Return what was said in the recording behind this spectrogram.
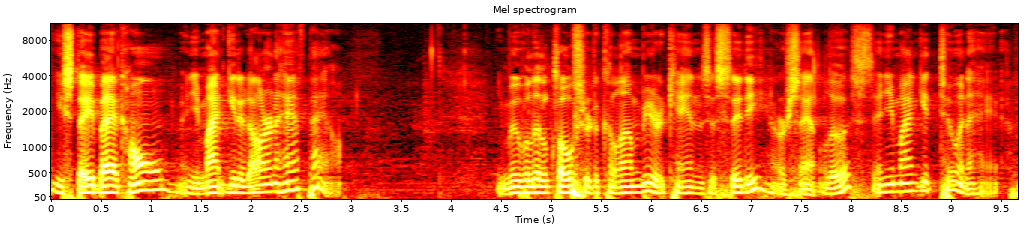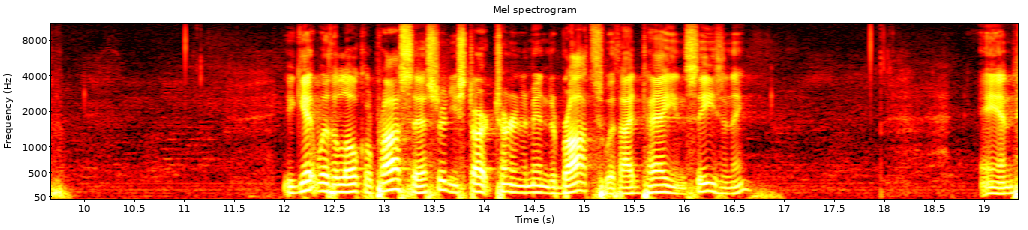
you stay back home and you might get a dollar and a half pound. You move a little closer to Columbia or Kansas City or St. Louis, and you might get two and a half. You get with a local processor and you start turning them into brats with Italian seasoning. And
